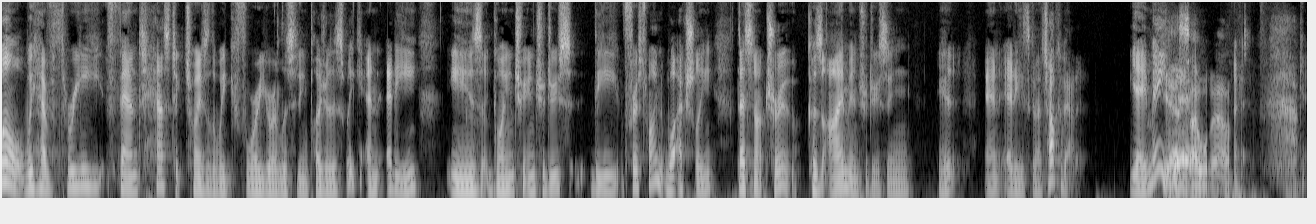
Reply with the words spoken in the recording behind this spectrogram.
Well, we have three fantastic toys of the week for your listening pleasure this week, and Eddie is going to introduce the first one. Well, actually, that's not true because I'm introducing it, and Eddie's going to talk about it. Yay, me! Yes, I will. Okay. Okay.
